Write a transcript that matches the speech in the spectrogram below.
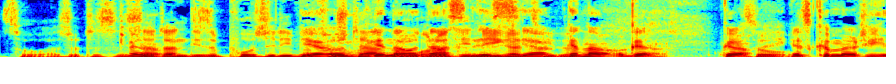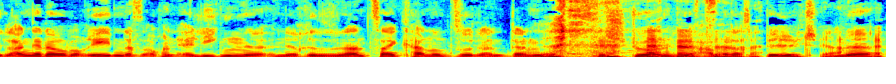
So, also das ist ja, Ja. dann diese positive Ja, und Verstärkung genau oder die negative. ja, genau, genau, genau. So. Jetzt können wir natürlich lange darüber reden, dass auch ein Erliegen eine, eine Resonanz sein kann und so, dann, dann zerstören wir aber das Bild. Ja. Ne?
